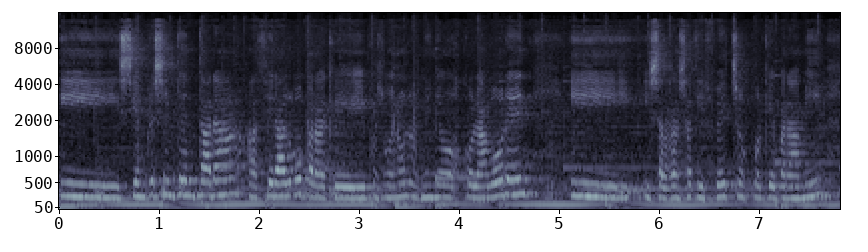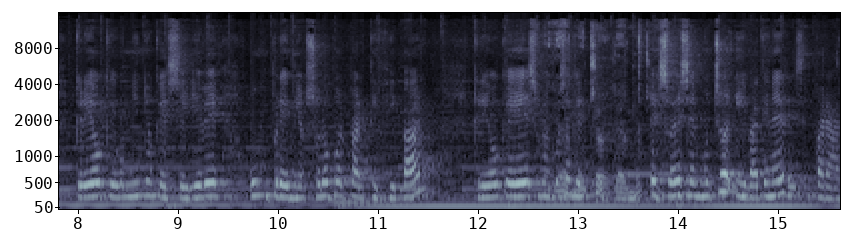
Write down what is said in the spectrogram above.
y siempre se intentará hacer algo para que pues bueno, los niños colaboren y, y, salgan satisfechos, porque para mí creo que un niño que se lleve un premio solo por participar, creo que es una ya cosa es que mucho, ya es mucho. eso es, es mucho y va a tener para,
